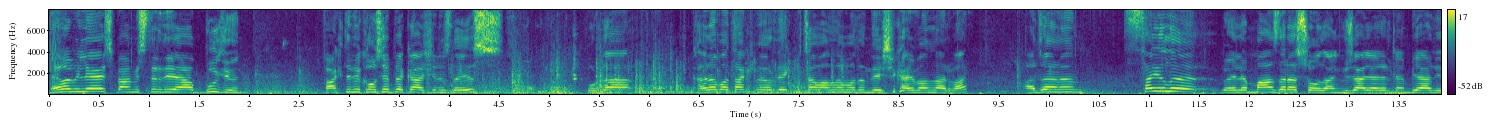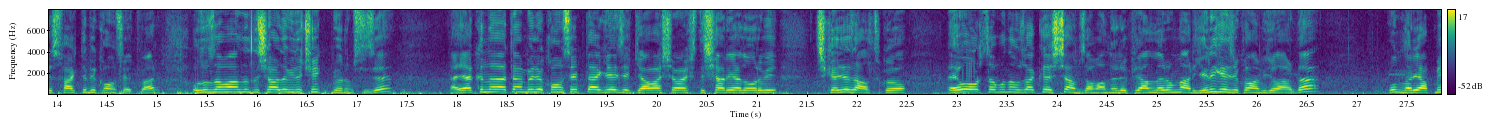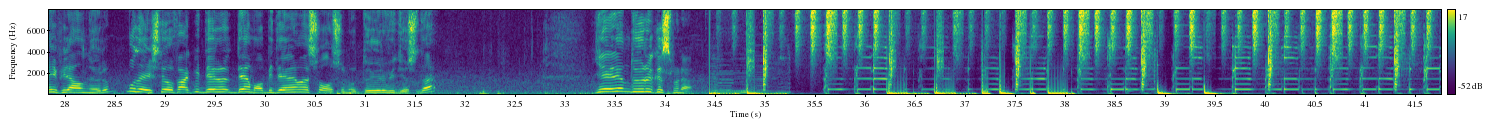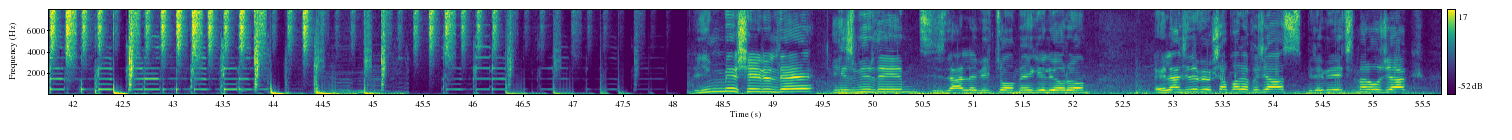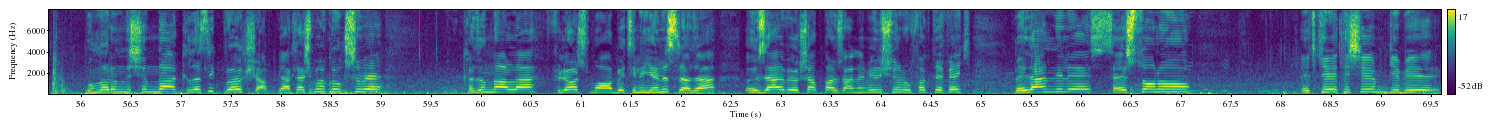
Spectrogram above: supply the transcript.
Merhaba millet, ben Mr. Dia. Bugün farklı bir konseptle karşınızdayız. Burada karabatak mı ördek mi tam anlamadığım değişik hayvanlar var. Adana'nın sayılı böyle manzarası olan güzel yerlerinden bir yerdeyiz. Farklı bir konsept var. Uzun zamandır dışarıda video çekmiyorum size. Yani yakında zaten böyle konseptler gelecek. Yavaş yavaş dışarıya doğru bir çıkacağız artık o ev ortamına uzaklaşacağım zamanla öyle planlarım var. Yeni gelecek olan videolarda bunları yapmayı planlıyorum. Bu da işte ufak bir demo- bir denemesi olsun bu duyuru videosu da. Gelelim duyuru kısmına. ...25 Eylül'de İzmir'deyim. Sizlerle birlikte olmaya geliyorum. Eğlenceli workshoplar yapacağız. Birebir eğitimler olacak. Bunların dışında klasik workshop, yaklaşma korkusu ve kadınlarla flört muhabbetinin yanı sıra da özel workshoplar düzenlemeyi düşünüyorum ufak tefek. Beden dili, ses tonu, etki iletişim gibi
